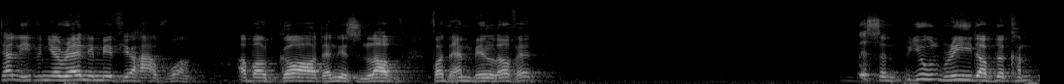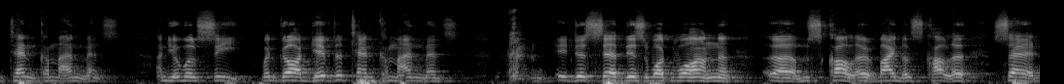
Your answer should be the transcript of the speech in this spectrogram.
tell even your enemy if you have one about God and His love for them, beloved. Listen, you read of the Ten Commandments, and you will see when God gave the Ten Commandments, it is said this what one um, scholar, Bible scholar, said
